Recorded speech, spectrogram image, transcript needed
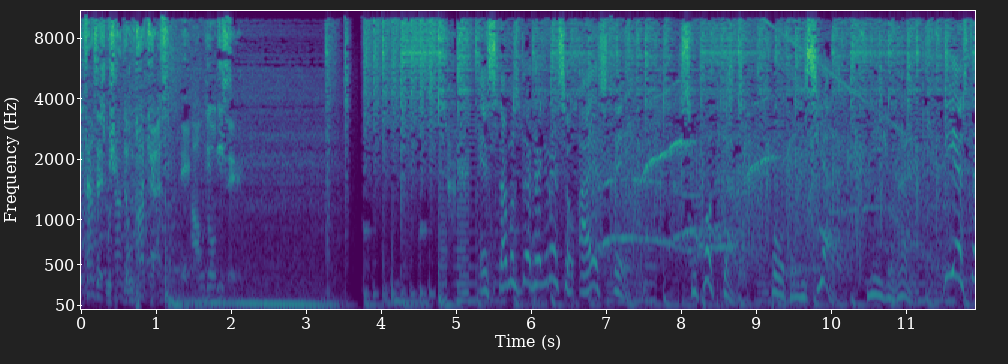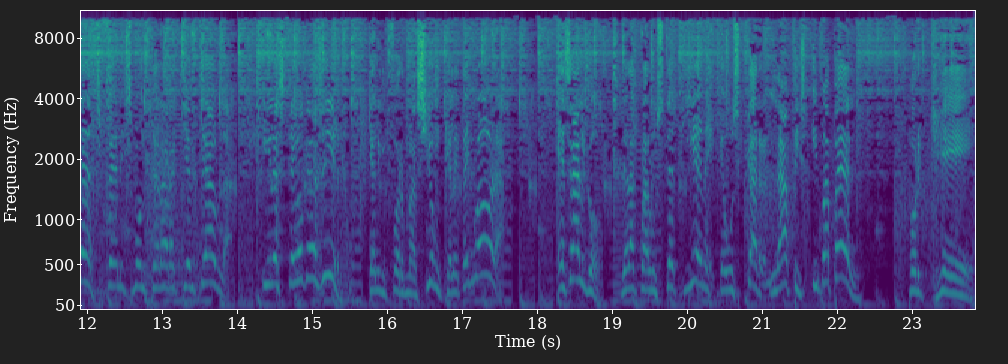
Estás escuchando un podcast de. Estamos de regreso a este, su podcast, Potencial Millonario. Y este es Félix Montelar quien te habla. Y les tengo que decir que la información que le tengo ahora es algo de la cual usted tiene que buscar lápiz y papel. Porque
